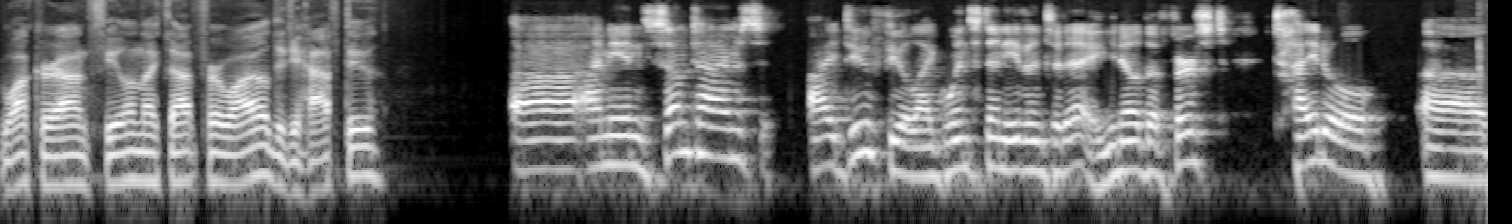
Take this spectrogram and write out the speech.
walk around feeling like that for a while? Did you have to? Uh, I mean, sometimes I do feel like Winston even today. You know, the first title uh,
